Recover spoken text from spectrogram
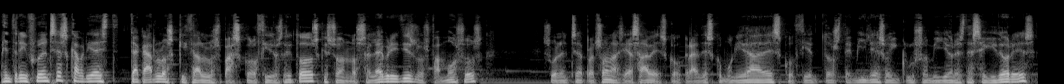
Entre influencers cabría destacar los quizás los más conocidos de todos, que son los celebrities, los famosos. Suelen ser personas, ya sabes, con grandes comunidades, con cientos de miles o incluso millones de seguidores,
